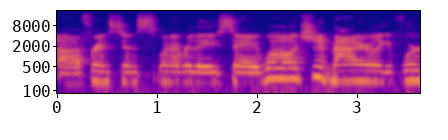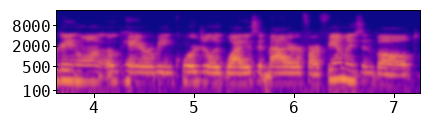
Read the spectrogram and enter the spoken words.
uh, for instance, whenever they say, "Well, it shouldn't matter. Like if we're getting along okay or being cordial, like why does it matter if our family's involved?"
